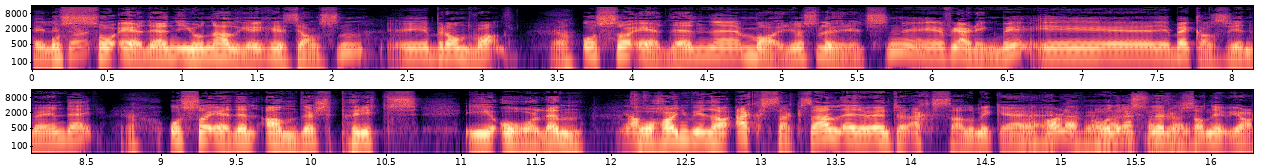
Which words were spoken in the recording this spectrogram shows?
hei Og så er det en Jon Helge Kristiansen i Brandval. Ja. Og så er det en eh, Marius Lauritzen i Fjerdingby, i Bekkasinveien der. Og så er det en Anders Prytz i Ålen. Ja. Og han vil ha XXL, eller eventuelt XL om ikke Jeg har det, jeg har XXL. ja.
